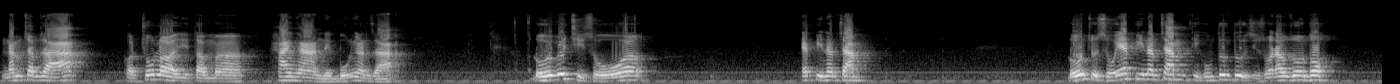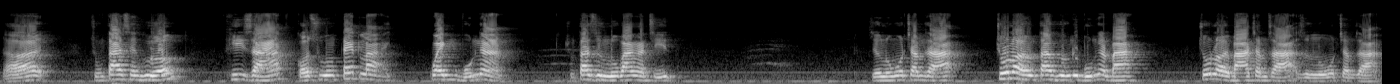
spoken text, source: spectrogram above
500 giá. Còn chốt lời thì tầm à, 2.000 đến 4.000 giá. Đối với chỉ số SP500 đối với chỉ số SP500 thì cũng tương tự chỉ số Dow Jones thôi. Đấy, chúng ta sẽ hướng khi giá có xuống test lại quanh 4.000 chúng ta dừng lỗ 3.900 dừng lỗ 100 giá. Chốt lời chúng ta hướng đến 4.300 chốt lời 300 giá dừng lỗ 100 giá.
